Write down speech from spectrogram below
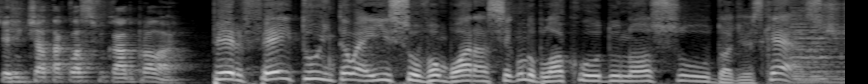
que a gente já está classificado para lá. Perfeito, então é isso. Vamos embora, segundo bloco do nosso Dodgers Cast.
